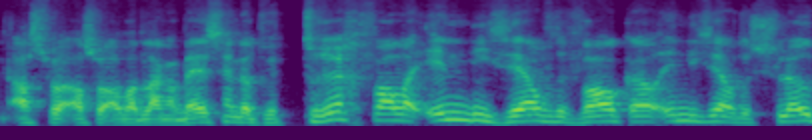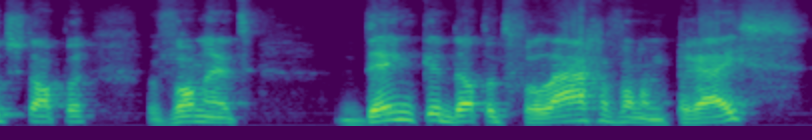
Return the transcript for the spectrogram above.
als, we, als we al wat langer bezig zijn, dat we terugvallen in diezelfde valkuil, in diezelfde slootstappen van het denken dat het verlagen van een prijs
